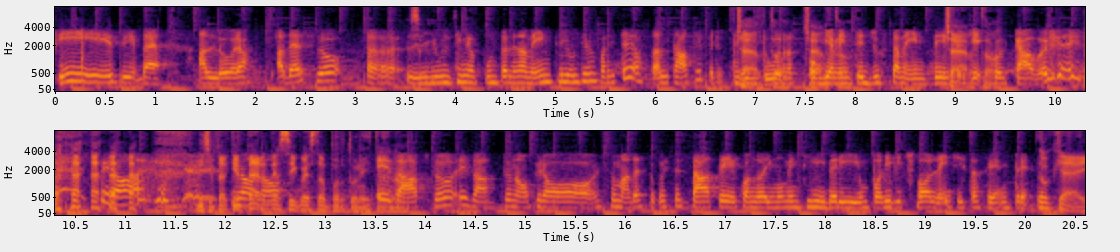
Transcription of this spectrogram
Sì, sì, beh, allora, adesso eh, Sì. gli ultimi appunto allenamenti, le ultime partite le ho saltate per, per Certo, il tour, certo. ovviamente giustamente, Certo. perché col cavolo, però... Dici perché no, no. perdersi questa opportunità? no? Esatto, esatto, no, però insomma adesso quest'estate quando hai i momenti liberi un po' di beach volley ci sta sempre. Ok,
